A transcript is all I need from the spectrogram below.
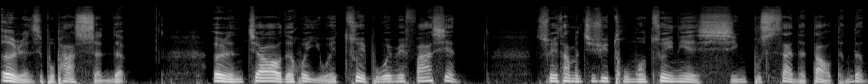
恶人是不怕神的，恶人骄傲的会以为罪不会被发现，所以他们继续图谋罪孽，行不善的道等等。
